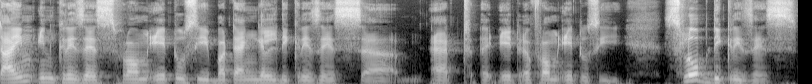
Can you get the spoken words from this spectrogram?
time increases from A to C, but angle decreases uh, at uh, from A to C. Slope decreases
